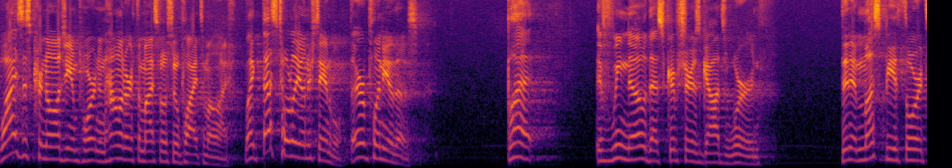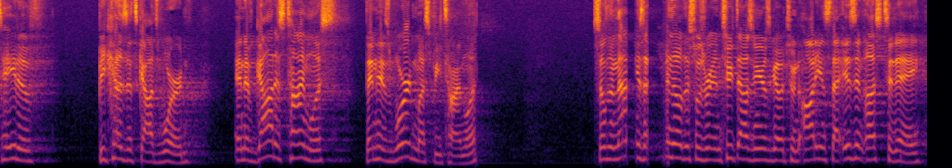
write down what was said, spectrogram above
why is this chronology important and how on earth am I supposed to apply it to my life? Like, that's totally understandable. There are plenty of those. But if we know that scripture is God's word, then it must be authoritative because it's God's word. And if God is timeless, then his word must be timeless. So then that means that even though this was written 2,000 years ago to an audience that isn't us today,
